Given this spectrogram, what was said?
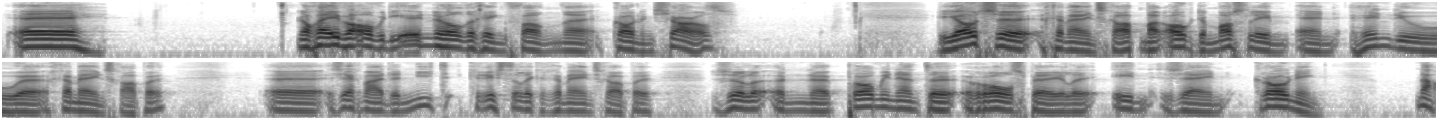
Eh, nog even over die inhuldiging van uh, koning Charles. De Joodse gemeenschap, maar ook de moslim- en hindoe-gemeenschappen, uh, zeg maar de niet-christelijke gemeenschappen, zullen een prominente rol spelen in zijn kroning. Nou,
